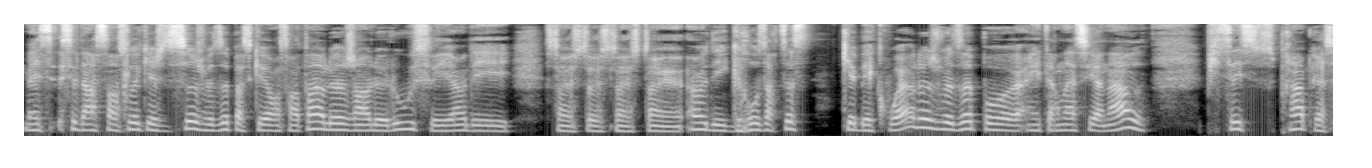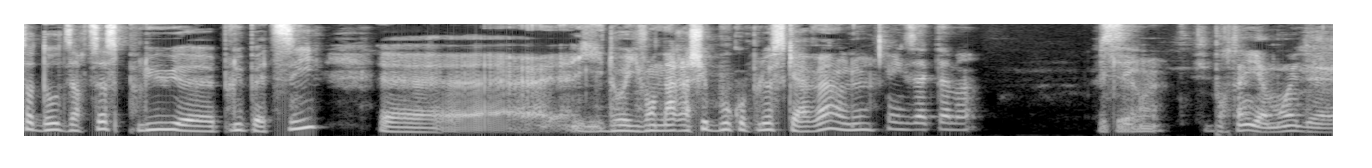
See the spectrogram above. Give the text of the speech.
Mais c'est dans ce sens-là que je dis ça, je veux dire parce qu'on s'entend là Jean Leloup, c'est un des c'est un, c'est un, c'est un, un, des gros artistes québécois là, je veux dire pas international. Puis tu sais si tu prends après ça d'autres artistes plus euh, plus petits, euh, ils doivent ils vont en arracher beaucoup plus qu'avant là. Exactement. Ouais. Puis pourtant, il y a moins de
